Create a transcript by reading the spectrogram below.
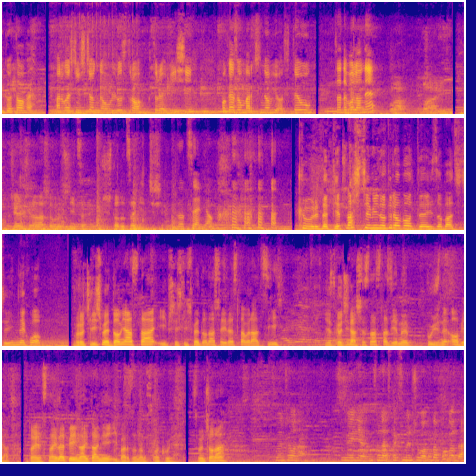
i gotowe. Pan właśnie ściągnął lustro, które wisi, pokazał Marcinowi od tyłu. Zadowolony? Obciąłem się na naszą rocznicę. Musisz to docenić dzisiaj. Doceniam. Kurde, 15 minut roboty i zobaczcie, inny chłop. Wróciliśmy do miasta i przyszliśmy do naszej restauracji. Jest godzina 16, zjemy późny obiad. Tutaj jest najlepiej, najtaniej i bardzo nam smakuje. Zmęczona? Zmęczona. W sumie nie wiem, co nas tak zmęczyło, chyba pogoda.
